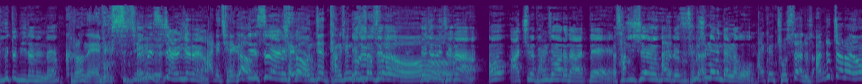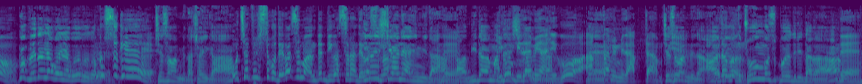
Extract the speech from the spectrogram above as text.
이것도 미담인가요? 그런 MSG. MSG 아니잖아요. 아니 제가 했어요? 제가 언제 당신 돈 썼어요? 예전에 제가 어 아침에 방송하러 나갈 때 삼- 주시 씨 얼굴에 대해서 그러니까- 30만 원 달라고. 아니 그냥 줬어요 안 줬어? 안 줬잖아요. 그거 왜 달라고 하냐고요 그거를. 그거 쓰게. 죄송합니다. 저희가 어차피 쓰고 내가 쓰면 안 돼? 네가 쓰나 내가 이런 쓰나? 시간이 아닙니다. 네. 아, 미담 이건 미담이 시간입니다. 아니고 네. 악담입니다. 악담. 죄송합니다. 예. 아, 여러분 좋은 모습 보여드리다가 네.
